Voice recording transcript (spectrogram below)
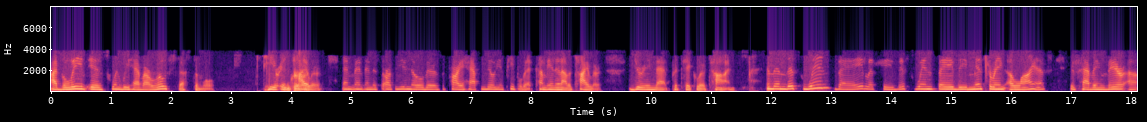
I believe is when we have our Rose Festival here in Okay. Tyler. And, and, and it's Arthur, you know, there's probably a half million people that come in and out of Tyler during that particular time. And then this Wednesday, let's see, this Wednesday, the Mentoring Alliance is having their uh,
